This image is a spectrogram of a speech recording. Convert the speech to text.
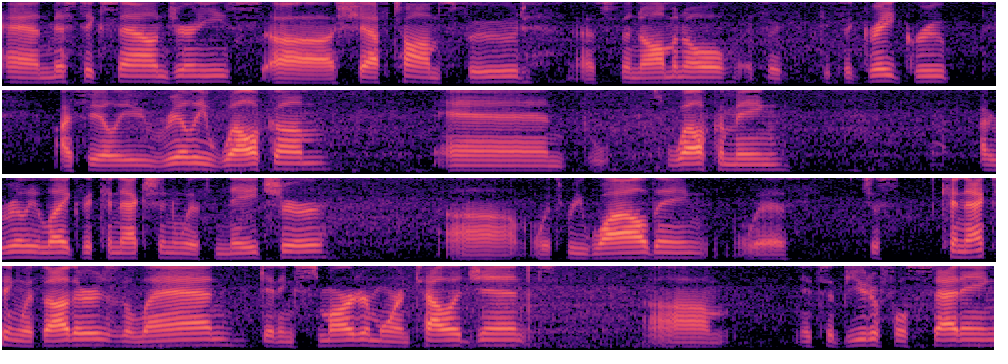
and mystic sound journeys. Uh, Chef Tom's Food, that's phenomenal. It's a, it's a great group. I feel you really welcome and it's welcoming. I really like the connection with nature, uh, with rewilding, with just connecting with others, the land, getting smarter, more intelligent. Um, it's a beautiful setting,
